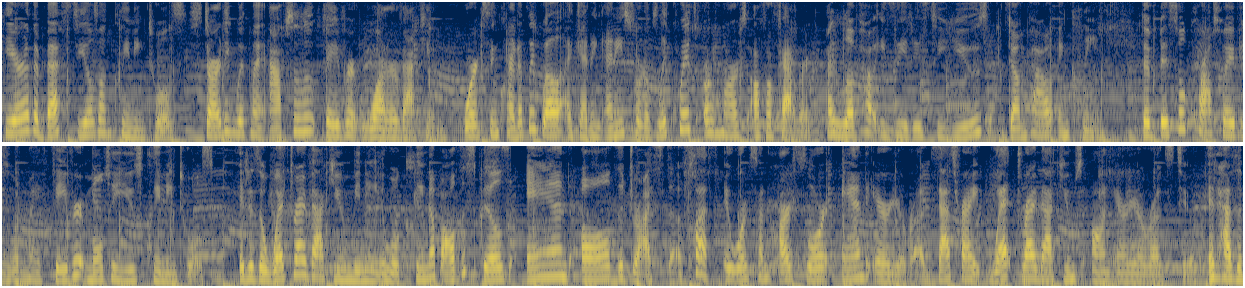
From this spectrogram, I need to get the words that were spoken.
Here are the best deals on cleaning tools, starting with my absolute favorite water vacuum. Works incredibly well at getting any sort of liquids or marks off of fabric. I love how easy it is to use, dump out, and clean. The Bissell Crosswave is one of my favorite multi-use cleaning tools. It is a wet-dry vacuum, meaning it will clean up all the spills and all the dry stuff. Plus, it works on hard floor and area rugs. That's right, wet-dry vacuums on area rugs too. It has a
